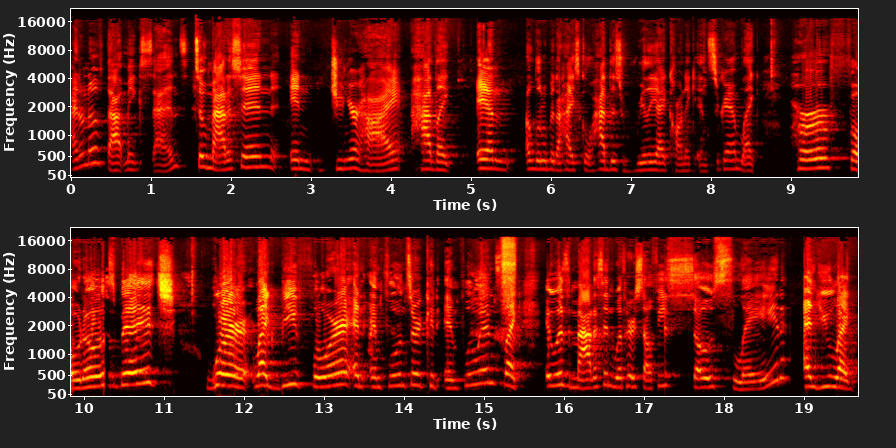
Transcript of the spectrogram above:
I don't know if that makes sense. So Madison in junior high had like and a little bit of high school had this really iconic Instagram like her photos bitch were like before an influencer could influence. Like it was Madison with her selfies so slayed. And you like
